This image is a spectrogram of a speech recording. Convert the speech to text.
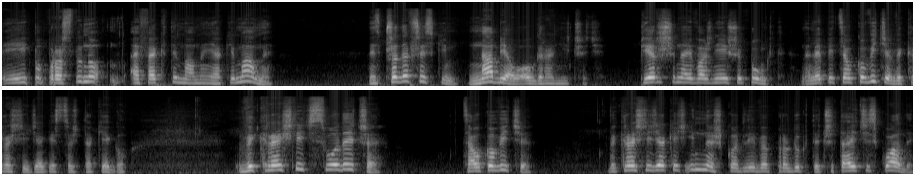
i po prostu no, efekty mamy jakie mamy. Więc przede wszystkim nabiał ograniczyć. Pierwszy, najważniejszy punkt. Najlepiej całkowicie wykreślić, jak jest coś takiego. Wykreślić słodycze. Całkowicie. Wykreślić jakieś inne szkodliwe produkty. Czytajcie składy.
